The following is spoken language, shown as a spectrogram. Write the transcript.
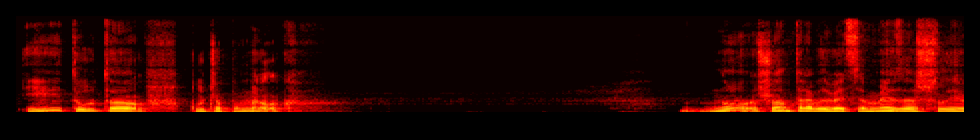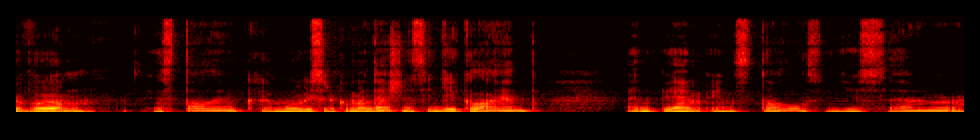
І тут куча помилок. Ну, що нам треба дивитися? Ми зайшли в Installing, Movies Recommendation, CD Client npm install cd server.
